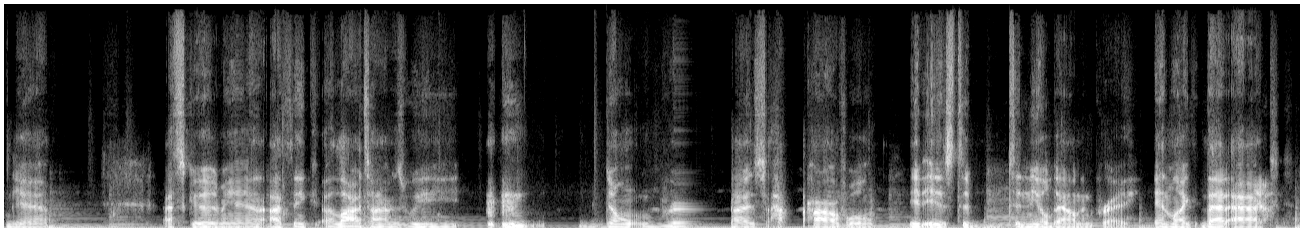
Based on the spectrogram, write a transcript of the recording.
Yeah. That's good, man. I think a lot of times we don't realize how powerful it is to to kneel down and pray and like that act yeah.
